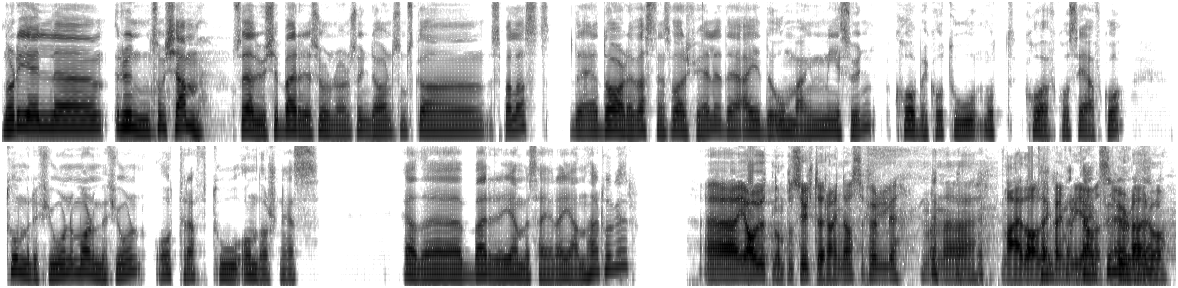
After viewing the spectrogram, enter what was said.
Når det gjelder uh, runden som kommer, så er det jo ikke bare Surnadal-Sunndalen som skal spilles. Det er Dale Vestnes Varfjell, det er Eide omegn Misund, KBK2 mot KFK CFK, Tomrefjorden Malmefjorden og Treff 2 Åndalsnes. Er det bare hjemmeseiere igjen her, Torgeir? Uh, ja, utenom på Syltørene, da, selvfølgelig. Men uh, nei da, det kan bli hjemmeseier der òg.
